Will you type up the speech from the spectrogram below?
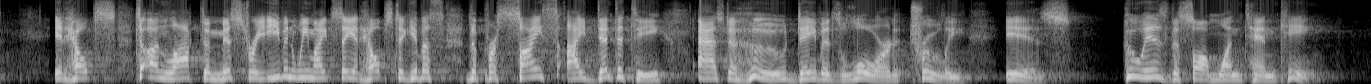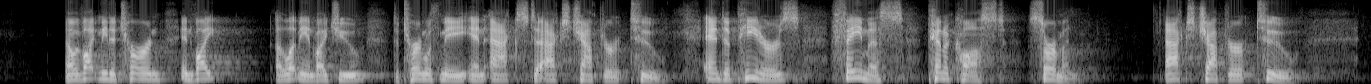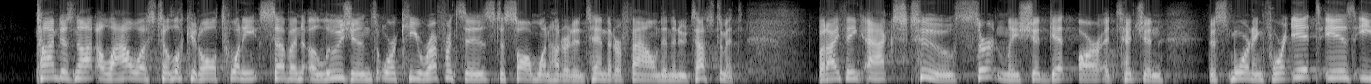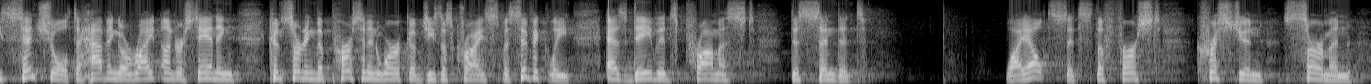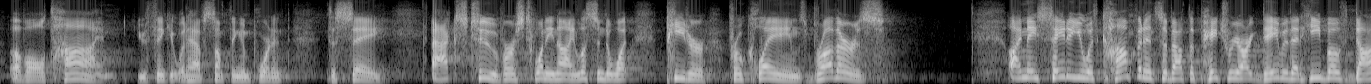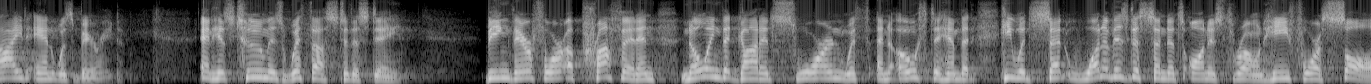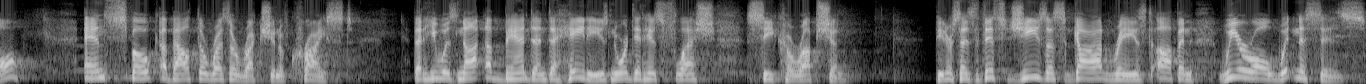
It helps to unlock the mystery. Even we might say it helps to give us the precise identity as to who David's Lord truly is. Who is the Psalm 110 king? Now, invite me to turn, invite, uh, let me invite you to turn with me in Acts to Acts chapter 2 and to Peter's famous Pentecost sermon. Acts chapter 2. Time does not allow us to look at all 27 allusions or key references to Psalm 110 that are found in the New Testament. But I think Acts 2 certainly should get our attention this morning, for it is essential to having a right understanding concerning the person and work of Jesus Christ, specifically as David's promised descendant. Why else? It's the first Christian sermon of all time. You think it would have something important to say. Acts 2, verse 29, listen to what Peter proclaims Brothers, I may say to you with confidence about the patriarch David that he both died and was buried, and his tomb is with us to this day. Being therefore a prophet, and knowing that God had sworn with an oath to him that he would set one of his descendants on his throne, he foresaw and spoke about the resurrection of Christ, that he was not abandoned to Hades, nor did his flesh see corruption. Peter says, This Jesus God raised up, and we are all witnesses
